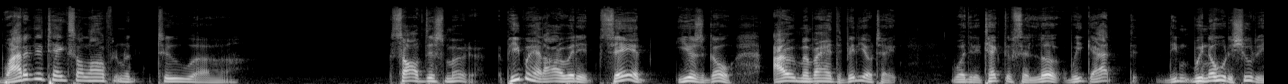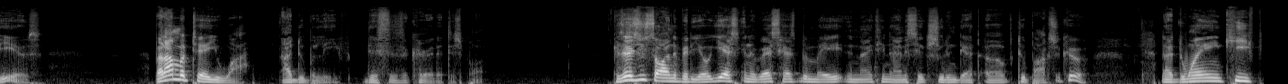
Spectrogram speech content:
Why did it take so long for them to, to uh, solve this murder? People had already said years ago. I remember I had the videotape where the detective said, "Look, we got, we know who the shooter is." But I'm gonna tell you why I do believe this has occurred at this point. Because as you saw in the video, yes, an arrest has been made in the 1996 shooting death of Tupac Shakur. Now, Duane Keith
